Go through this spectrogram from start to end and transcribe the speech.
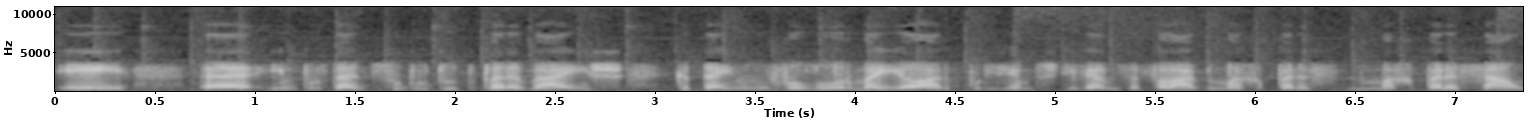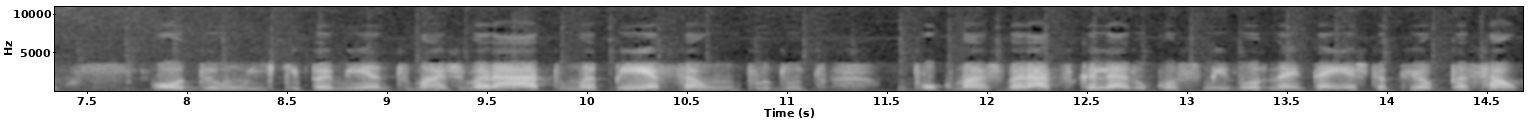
é uh, importante, sobretudo para bens que têm um valor maior. Por exemplo, se estivermos a falar de uma reparação, de uma reparação ou de um equipamento mais barato, uma peça, um produto pouco mais barato, se calhar o consumidor nem tem esta preocupação.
